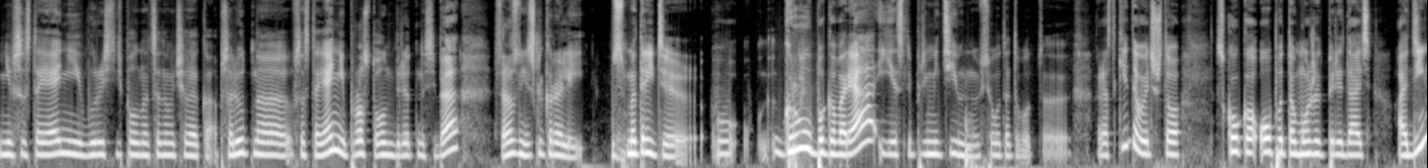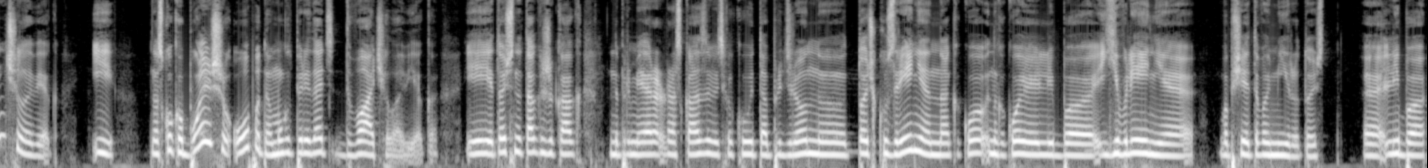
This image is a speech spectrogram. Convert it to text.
не в состоянии вырастить полноценного человека. Абсолютно в состоянии, просто он берет на себя сразу несколько ролей. Смотрите, грубо говоря, если примитивно все вот это вот э, раскидывать, что сколько опыта может передать один человек и насколько больше опыта могут передать два человека. И точно так же, как, например, рассказывать какую-то определенную точку зрения на, какое, на какое-либо явление вообще этого мира. То есть э, либо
